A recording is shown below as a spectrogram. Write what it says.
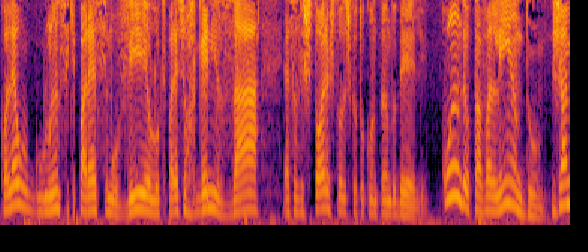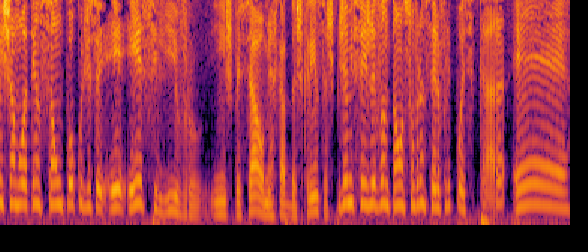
Qual é o, o lance que parece movê-lo, que parece organizar essas histórias todas que eu estou contando dele? Quando eu estava lendo, já me chamou a atenção um pouco disso. E, esse livro, em especial, O Mercado das Crenças, já me fez levantar uma sobrancelha. Eu falei, pô, esse cara é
